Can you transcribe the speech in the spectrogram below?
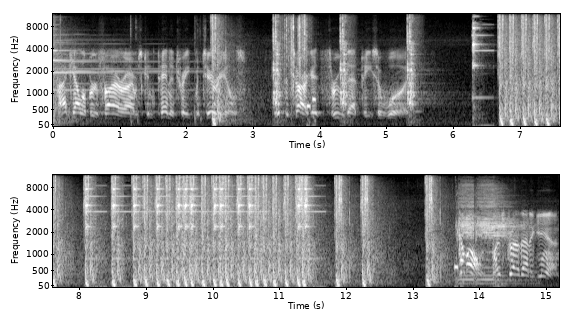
High-caliber firearms can penetrate materials. Hit the target through that piece of wood. Come on, let's try that again.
